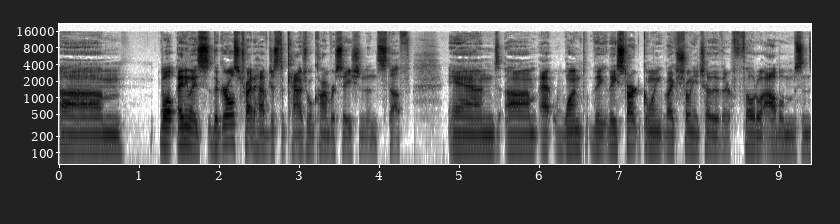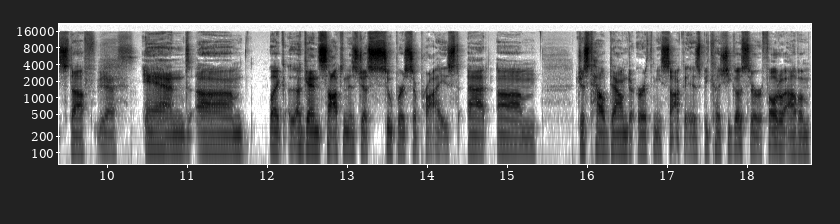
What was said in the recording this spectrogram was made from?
um, well, anyways, the girls try to have just a casual conversation and stuff, and um, at one they they start going like showing each other their photo albums and stuff, Yes. and um like again Saten is just super surprised at um just how down to earth Misaka is because she goes through her photo album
